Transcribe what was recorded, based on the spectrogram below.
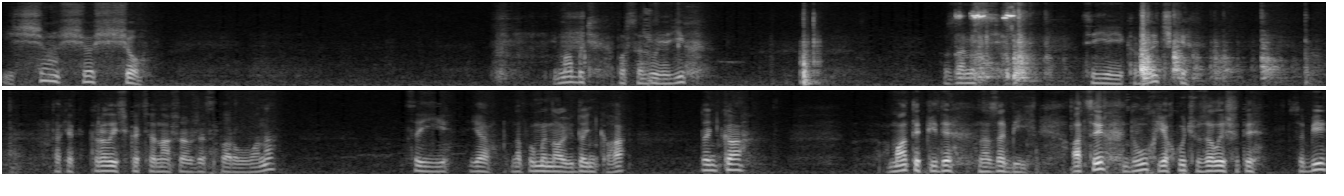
і що, що, що? Мабуть, посажу я їх замість цієї кролички. Так як кроличка ця наша вже спарована. Це її, я напоминаю, донька. Донька. А мати піде на забій. А цих двох я хочу залишити собі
